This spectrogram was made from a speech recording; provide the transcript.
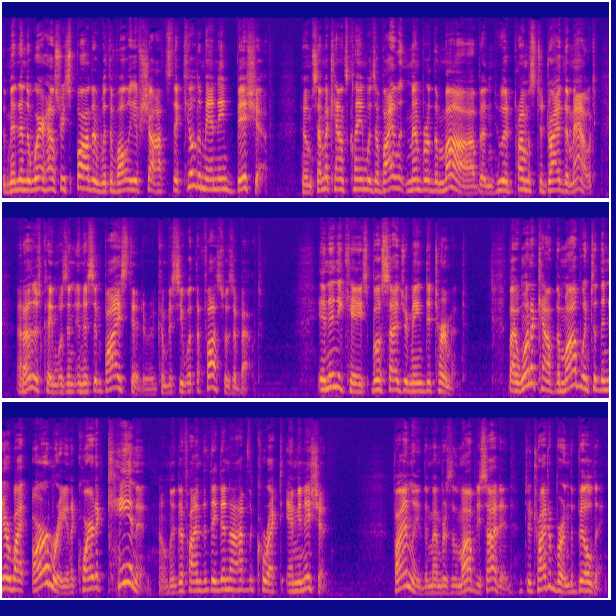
The men in the warehouse responded with a volley of shots that killed a man named Bishop, whom some accounts claim was a violent member of the mob and who had promised to drive them out, and others claim was an innocent bystander and come to see what the fuss was about. In any case, both sides remained determined. By one account, the mob went to the nearby armory and acquired a cannon, only to find that they did not have the correct ammunition. Finally, the members of the mob decided to try to burn the building.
